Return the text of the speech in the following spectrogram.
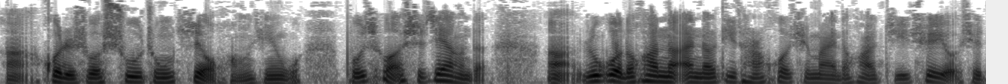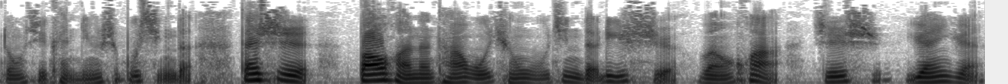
啊，或者说书中自有黄金屋，不错，是这样的啊。如果的话呢，按照地摊货去卖的话，的确有些东西肯定是不行的，但是。包含了它无穷无尽的历史文化知识渊源，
